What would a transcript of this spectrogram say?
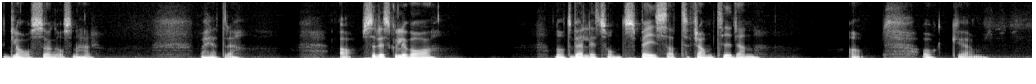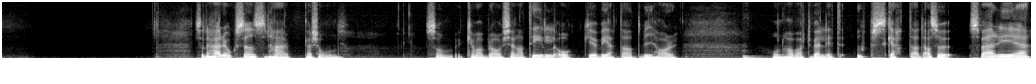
glasögon och sådana här. Vad heter det? Ja, så det skulle vara något väldigt sånt spaceat framtiden. Ja, och eh, så det här är också en sån här person som kan vara bra att känna till och veta att vi har hon har varit väldigt uppskattad. Alltså Sverige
